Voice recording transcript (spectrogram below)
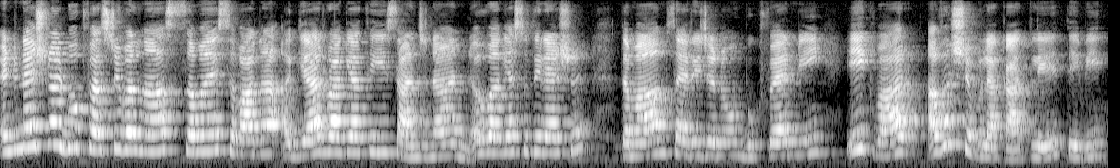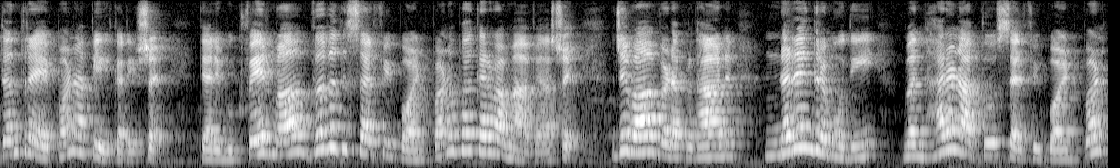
ઇન્ટરનેશનલ બુક ફેસ્ટિવલના સમય સવારના અગિયાર વાગ્યાથી સાંજના નવ વાગ્યા સુધી રહેશે. તમામ શહેરીજનો બુકફેરની એકવાર અવશ્ય મુલાકાત લે તેવી તંત્રએ પણ અપીલ કરી છે. ત્યારે બુકફેરમાં વિવિધ સેલ્ફી પોઈન્ટ પણ ઊભા કરવામાં આવ્યા છે. જેમાં વડાપ્રધાન નરેન્દ્ર મોદી બંધારણ આપતો સેલ્ફી પોઈન્ટ પણ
